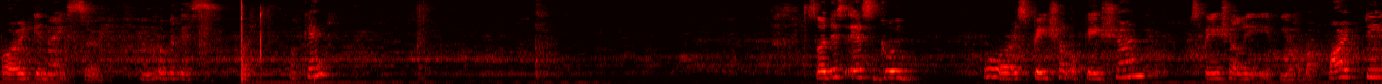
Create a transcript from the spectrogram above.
organizer. And look at this. Okay so this is good for special occasion especially if you have a party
